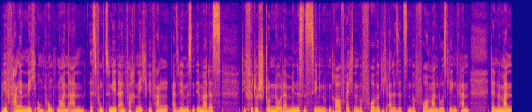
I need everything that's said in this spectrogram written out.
wir fangen nicht um Punkt 9 an. Es funktioniert einfach nicht. Wir fangen, also wir müssen immer das, die Viertelstunde oder mindestens zehn Minuten draufrechnen, bevor wirklich alle sitzen, bevor man loslegen kann. Denn wenn man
